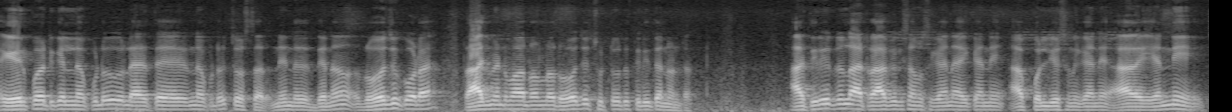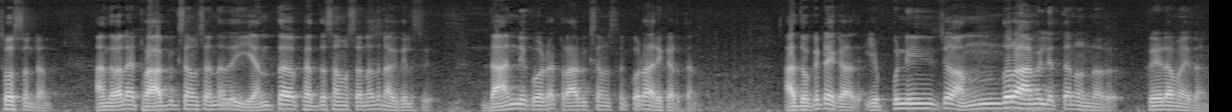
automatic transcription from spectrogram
ఎయిర్పోర్ట్కి వెళ్ళినప్పుడు లేకపోతే వెళ్ళినప్పుడు చూస్తారు. నేను దినం రోజు కూడా రాజమండ్రి మార్గంలో రోజు చుట్టూరు తిరుగుతూనే ఉంటాను. ఆ తిరుగుతున్న ఆ ట్రాఫిక్ సమస్య కానీ అవి కానీ ఆ పొల్యూషన్ కానీ అవన్నీ చూస్తుంటాను. అందువల్ల ట్రాఫిక్ సమస్య అన్నది ఎంత పెద్ద సమస్య అన్నది నాకు తెలుసు. దాన్ని కూడా ట్రాఫిక్ సమస్యను కూడా అరికడతాను. అదొకటే కాదు. ఎప్పటి నుంచో అందరూ హామీలు ఇస్తానే ఉన్నారు. క్రీడా మైదానం.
